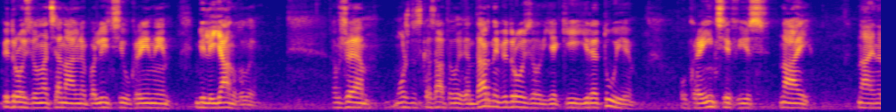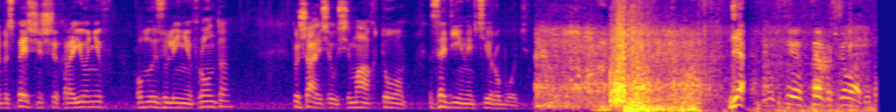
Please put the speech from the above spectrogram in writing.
підрозділ Національної поліції України білі Янголи. Вже можна сказати легендарний підрозділ, який рятує українців із най, найнебезпечніших районів поблизу лінії фронту. Пишаюся усіма, хто задіяний в цій роботі. З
